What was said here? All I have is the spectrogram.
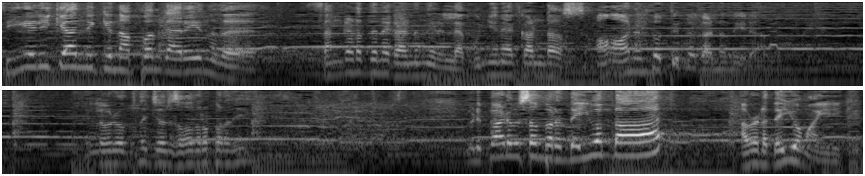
സ്വീകരിക്കാൻ നിൽക്കുന്ന അപ്പം കരയുന്നത് സങ്കടത്തിന്റെ കണ്ണുനീരല്ല കുഞ്ഞിനെ കണ്ട ആനന്ദത്തിന്റെ കണ്ണുനീരാണ്. എല്ലാവരും ഒന്നിച്ചൊരു സോദരം പറഞ്ഞു വെളിപ്പാട് ദിവസം പറയും ദൈവം താൻ അവരുടെ ദൈവമായിരിക്കും.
